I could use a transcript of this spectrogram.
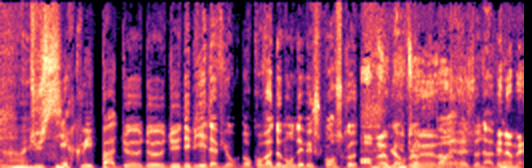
Ah du circuit, pas de, de- de- des billets d'avion. Donc on va demander, mais je pense que Oh, bah, l'enveloppe euh, paraît raisonnable. et non, mais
